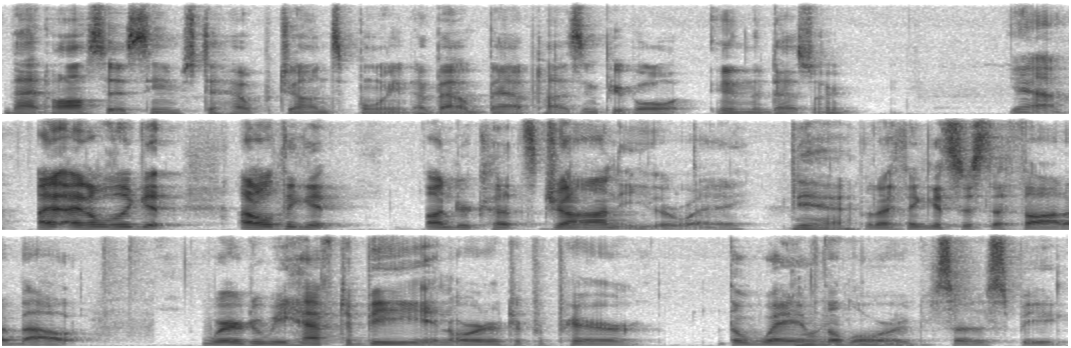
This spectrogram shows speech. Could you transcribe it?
that also seems to help John's point about baptizing people in the desert. Yeah. I, I don't think it I don't think it undercuts John either way. Yeah. But I think it's just a thought about where do we have to be in order to prepare the way of the Lord, so to speak.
